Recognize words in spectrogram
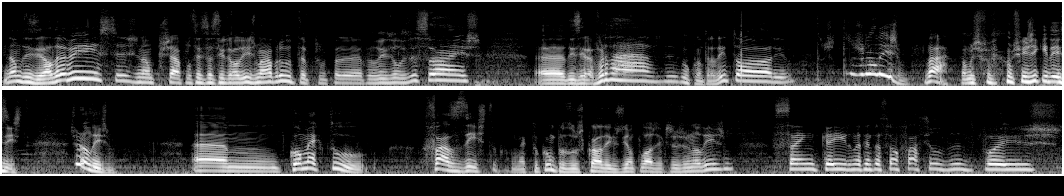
Não dizer aldrabices, não puxar pelo sensacionalismo à bruta para, para visualizações, uh, dizer a verdade, o contraditório. Jornalismo, vá, vamos, vamos fingir que ainda existe. Jornalismo. Um, como é que tu fazes isto? Como é que tu cumpres os códigos deontológicos do jornalismo sem cair na tentação fácil de depois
